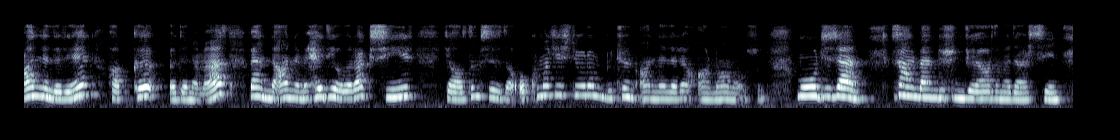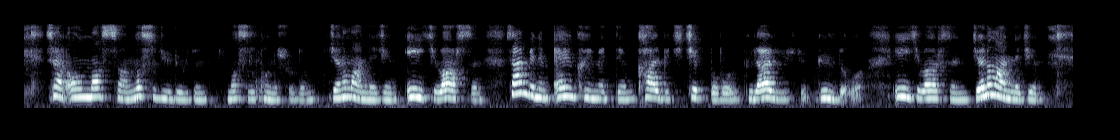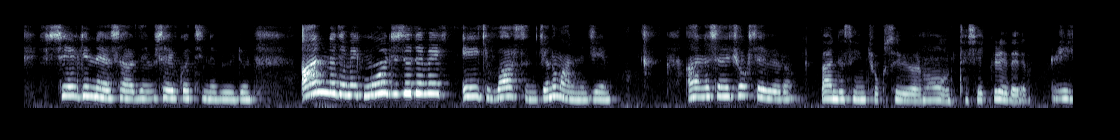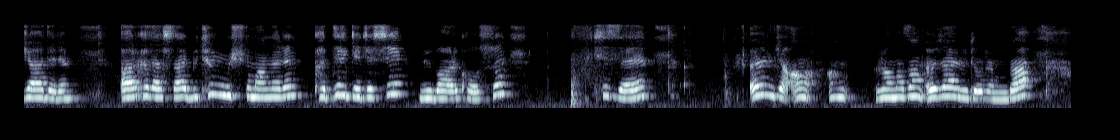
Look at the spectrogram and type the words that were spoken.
annelerin hakkı ödenemez. Ben de anneme hediye olarak şiir yazdım. Size de okumak istiyorum. Bütün annelere armağan olsun. Mucizem, sen ben düşünce yardım edersin. Sen olmazsan nasıl yürürdün? Nasıl konuşurdum? Canım anneciğim, iyi ki varsın. Sen benim en kıymetlim, kalbi çiçek dolu, güler yüzlü, gül dolu. İyi ki varsın. Canım anneciğim, sevginle yeserdim, sevgatinle büyüdüm. Anne demek mucize demek. İyi ki varsın canım anneciğim. Anne seni çok seviyorum. Ben de seni çok seviyorum oğlum. Teşekkür ederim. Rica ederim. Arkadaşlar bütün Müslümanların Kadir Gecesi mübarek olsun. Size önce Ramazan özel videolarımda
